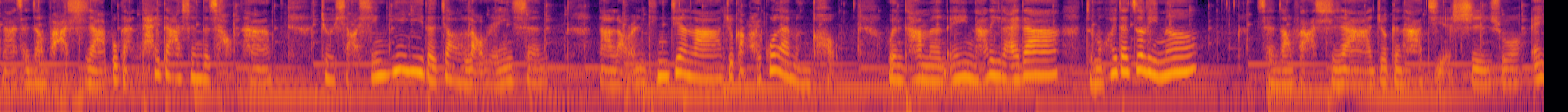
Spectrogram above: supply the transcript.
那三藏法师啊不敢太大声的吵他，就小心翼翼的叫了老人一声。那老人听见啦，就赶快过来门口，问他们：哎，哪里来的？啊？怎么会在这里呢？三藏法师啊就跟他解释说：哎，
